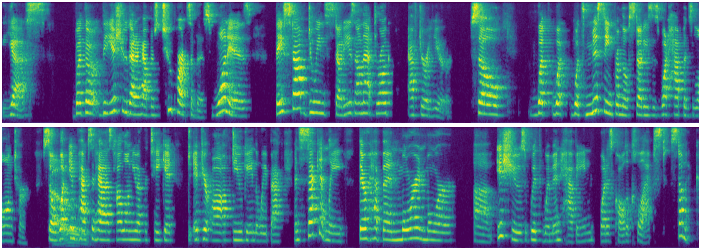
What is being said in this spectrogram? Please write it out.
yes. But the the issue that I have, there's two parts of this. One is they stopped doing studies on that drug after a year. So what what what's missing from those studies is what happens long term. So oh. what impacts it has, how long you have to take it, if you're off, do you gain the weight back? And secondly, there have been more and more um, issues with women having what is called a collapsed stomach.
